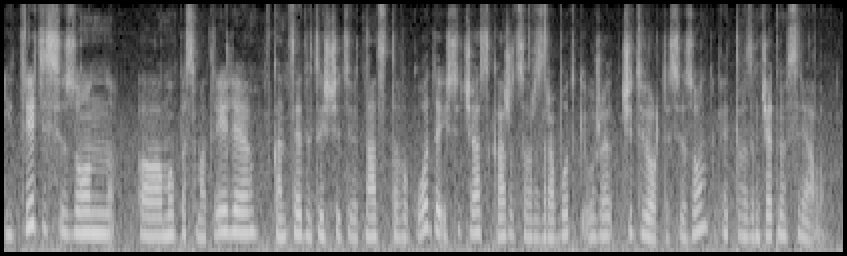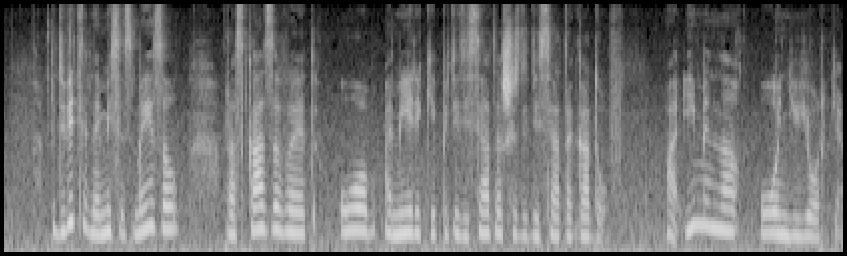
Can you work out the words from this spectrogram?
и третий сезон э, мы посмотрели в конце 2019 года, и сейчас, кажется, в разработке уже четвертый сезон этого замечательного сериала. Удивительная миссис Мейзел рассказывает об Америке 50-60-х годов, а именно о Нью-Йорке.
